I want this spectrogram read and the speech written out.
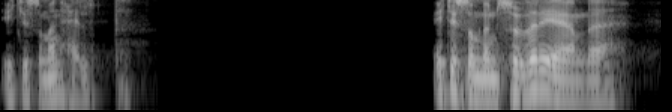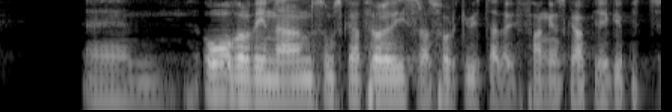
Ikke som en helt. Ikke som den suverene eh, overvinneren som skal føre Israels folk ut av fangenskap i Egypt,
